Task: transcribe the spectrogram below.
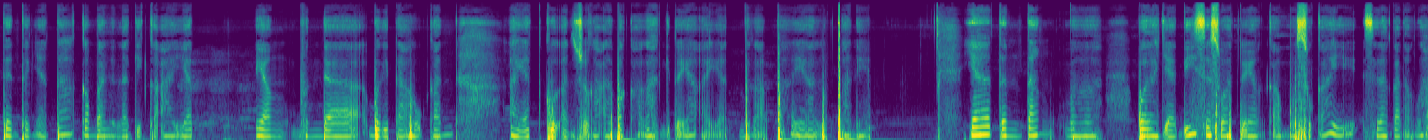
Dan ternyata kembali lagi ke ayat yang bunda beritahukan ayat Quran surah Al-Baqarah gitu ya ayat berapa ya lupa nih. Ya tentang uh, boleh jadi sesuatu yang kamu sukai sedangkan Allah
